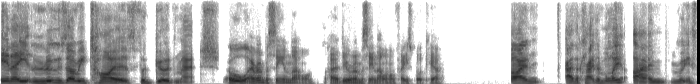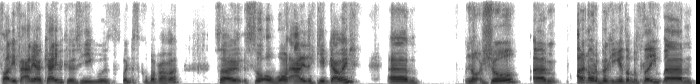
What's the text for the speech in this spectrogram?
in a loser retires for good match. Oh, I remember seeing that one. I do remember seeing that one on Facebook. Yeah. I'm as a character boy, I'm rooting slightly for Ali OK because he was went to school with my brother. So sort of want Ali to keep going. Um not sure. Um I don't know what the booking is, obviously. Um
